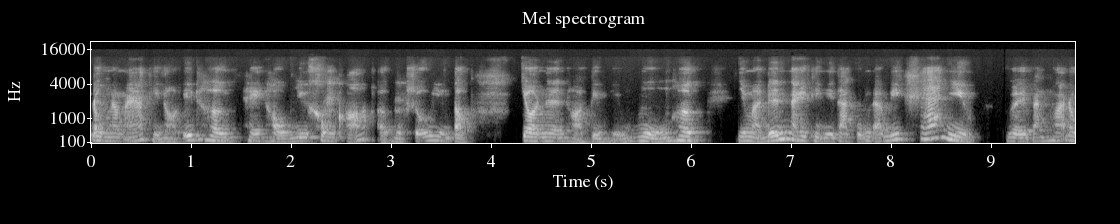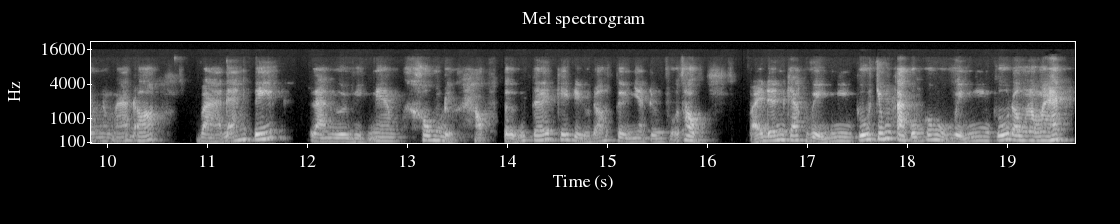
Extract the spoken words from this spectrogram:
Đông Nam Á thì nó ít hơn hay hầu như không có ở một số dân tộc cho nên họ tìm hiểu muộn hơn nhưng mà đến nay thì người ta cũng đã biết khá nhiều về văn hóa Đông Nam Á đó. Và đáng tiếc là người Việt Nam không được học tử tế cái điều đó từ nhà trường phổ thông. Phải đến các viện nghiên cứu. Chúng ta cũng có một viện nghiên cứu Đông Nam Á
